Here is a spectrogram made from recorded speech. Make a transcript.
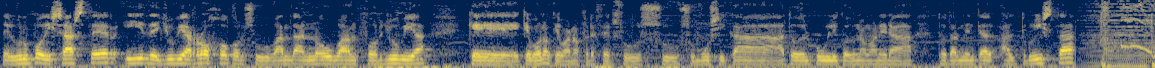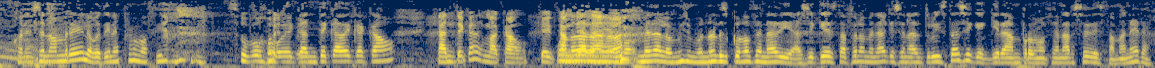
del grupo Disaster y de Lluvia Rojo con su banda No Band for Lluvia, que, que, bueno que van a ofrecer su, su, su, música a todo el público de una manera totalmente altruista. Con ese nombre lo que tiene es promoción. Supongo que Canteca de Cacao. Canteca de Macao. Que bueno, da lo mismo, me da lo mismo, no les conoce nadie. Así que está fenomenal que sean altruistas y que quieran promocionarse de esta manera.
